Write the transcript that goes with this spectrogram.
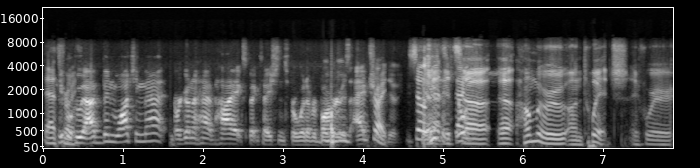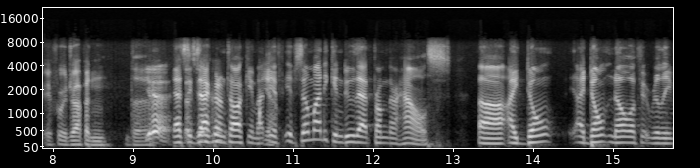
That's people right. who have been watching that are going to have high expectations for whatever Bonnaroo is That's actually right. doing. So yeah, that's, it's exactly, uh, uh Homuru on Twitch. If we're if we're dropping the Yeah, that's exactly what I'm talking about. Yeah. If if somebody can do that from their house, uh, I don't I don't know if it really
